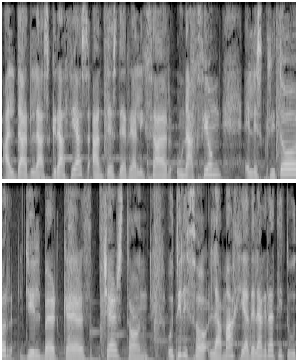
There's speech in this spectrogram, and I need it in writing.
Al dar las gracias antes de realizar una acción, el escritor Gilbert Keith Chesterton utilizó la magia de la gratitud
